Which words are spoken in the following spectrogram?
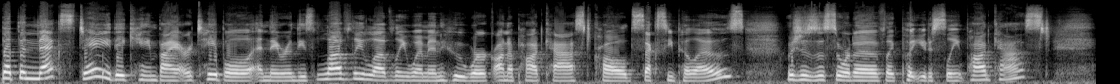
but the next day they came by our table and they were these lovely lovely women who work on a podcast called sexy pillows which is a sort of like put you to sleep podcast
